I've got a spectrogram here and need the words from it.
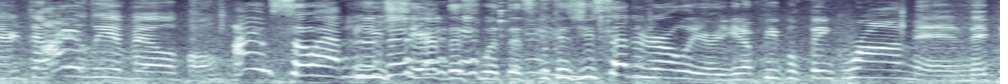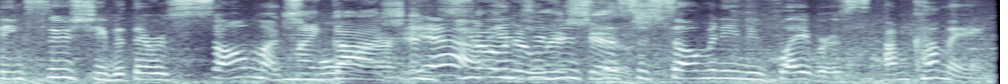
They're definitely available. I am so happy you shared this with us because you said it earlier. You know, people think ramen, they think sushi, but there is so much My more. gosh, and so You introduced delicious. us to so many new flavors. I'm coming,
